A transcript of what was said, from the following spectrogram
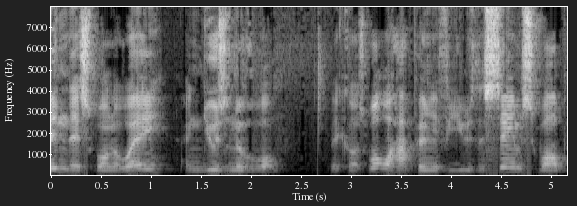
bin this one away and use another one. Because what will happen if you use the same swab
